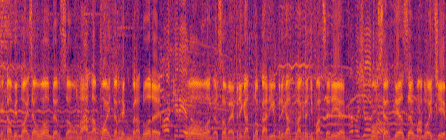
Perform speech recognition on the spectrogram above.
Quem tá ouvindo nós é o Anderson, lá da Pointer Recuperadora. Ô, querido. Ô, Anderson, velho. Obrigado pelo carinho, obrigado pela grande parceria. Tamo junto. Com certeza, uma noite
